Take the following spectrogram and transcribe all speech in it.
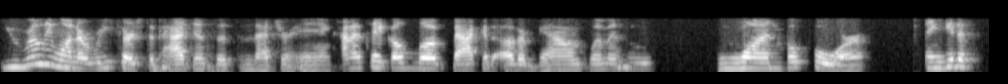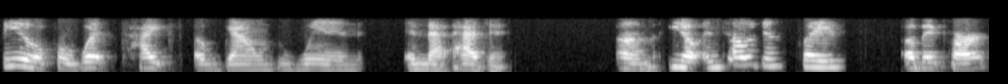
you really want to research the pageant system that you're in, kind of take a look back at other gowns, women who won before, and get a feel for what types of gowns win in that pageant. Um, you know, intelligence plays a big part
